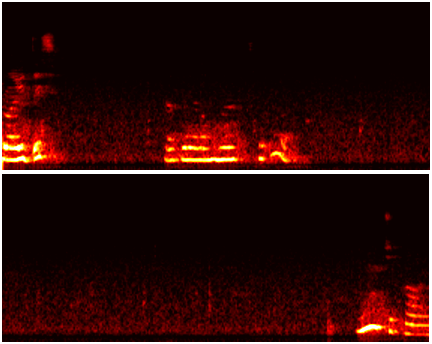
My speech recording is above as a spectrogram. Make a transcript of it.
минут. Ви настроїтесь. Так я вам сказала. Ну, чекаю.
